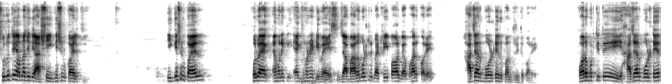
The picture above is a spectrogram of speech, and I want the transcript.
শুরুতে আমরা যদি আসি, ইগনিশন কয়েল কি? ইগনিশন কয়েল হলো এক, এমন একটি, এক ধরনের ডিভাইস যা বারো ভোল্টের ব্যাটারি পাওয়ার ব্যবহার করে, হাজার ভোল্টে রূপান্তরিত করে। পরবর্তীতে এই হাজার ভোল্টের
